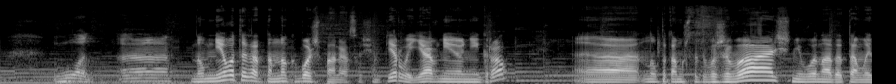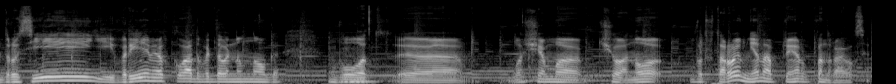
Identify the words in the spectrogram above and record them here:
Вот. Э... Но мне вот этот намного больше понравился, чем первый. Я в нее не играл. Э, ну, потому что это выживач, в него надо там и друзей, и время вкладывать довольно много. Вот. Mm-hmm. В общем, что, но вот второй мне, например, понравился.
